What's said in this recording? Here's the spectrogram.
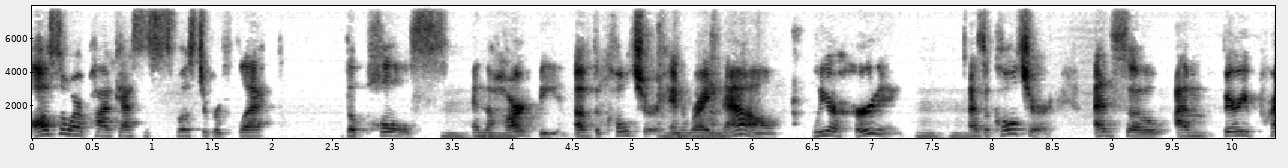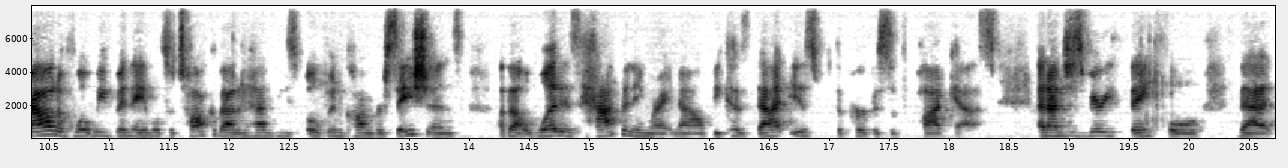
also, our podcast is supposed to reflect the pulse and the Mhm. heartbeat of the culture. And right Mhm. now, we are hurting Mhm. as a culture. And so I'm very proud of what we've been able to talk about and have these open conversations about what is happening right now, because that is the purpose of the podcast. And I'm just very thankful that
